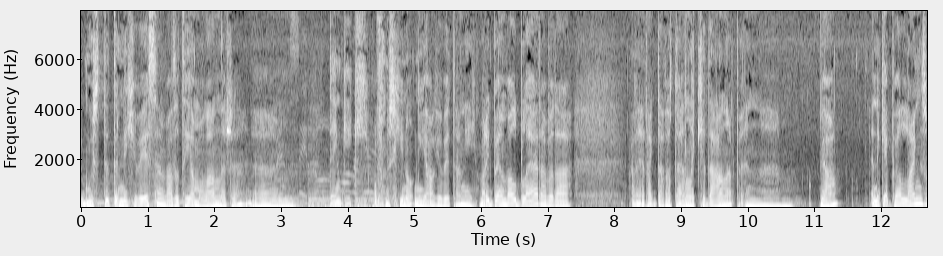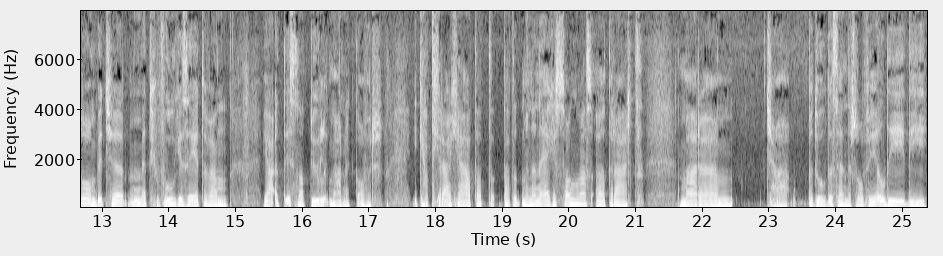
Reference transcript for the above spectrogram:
moest dit er niet geweest zijn, was het helemaal anders. Hè. Ehm, denk ik. Of misschien ook niet, ja, je weet dat niet. Maar ik ben wel blij dat, we dat, dat ik dat uiteindelijk gedaan heb. En ehm, ja, en ik heb wel lang zo een beetje met gevoel gezeten van... Ja, het is natuurlijk maar een cover. Ik had graag gehad dat, dat het mijn eigen song was, uiteraard. Maar, tja, bedoel, er zijn er zoveel die, die,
